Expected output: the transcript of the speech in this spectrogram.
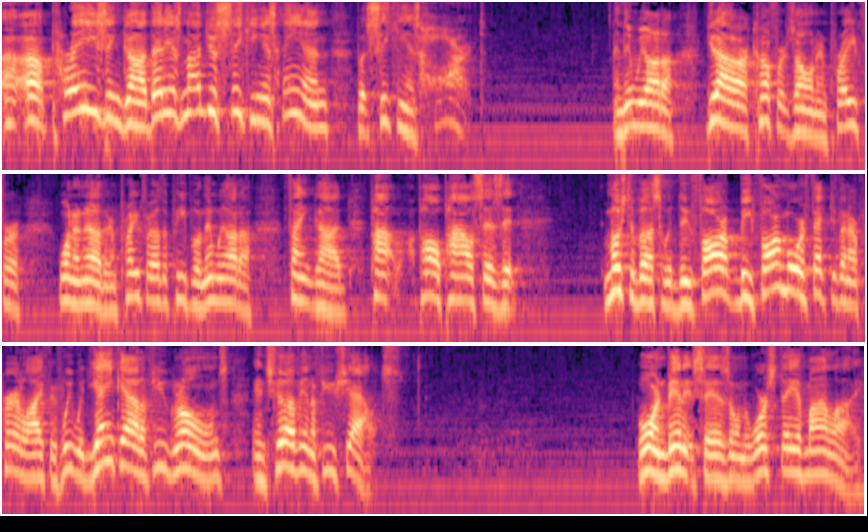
uh, uh, praising God. That is not just seeking His hand, but seeking His heart. And then we ought to get out of our comfort zone and pray for one another and pray for other people. And then we ought to thank God. Paul Powell says that most of us would do far, be far more effective in our prayer life if we would yank out a few groans and shove in a few shouts. Warren Bennett says, On the worst day of my life,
